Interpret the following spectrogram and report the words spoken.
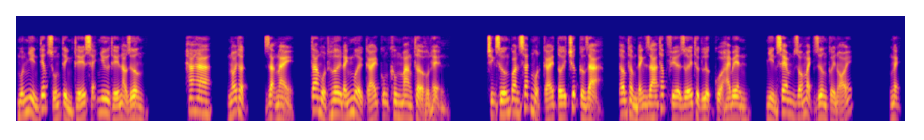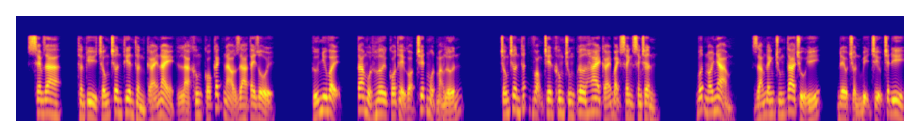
muốn nhìn tiếp xuống tình thế sẽ như thế nào dương. Ha ha, nói thật, dạng này, ta một hơi đánh mười cái cũng không mang thở hổn hển. Trịnh sướng quan sát một cái tới trước cường giả, âm thầm đánh giá thấp phía dưới thực lực của hai bên, nhìn xem gió mạch dương cười nói xem ra, thần kỳ chống chân thiên thần cái này là không có cách nào ra tay rồi. Cứ như vậy, ta một hơi có thể gọt chết một mảng lớn. Chống chân thất vọng trên không trung cơ hai cái bạch xanh xanh chân. Bớt nói nhảm, dám đánh chúng ta chủ ý, đều chuẩn bị chịu chết đi.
